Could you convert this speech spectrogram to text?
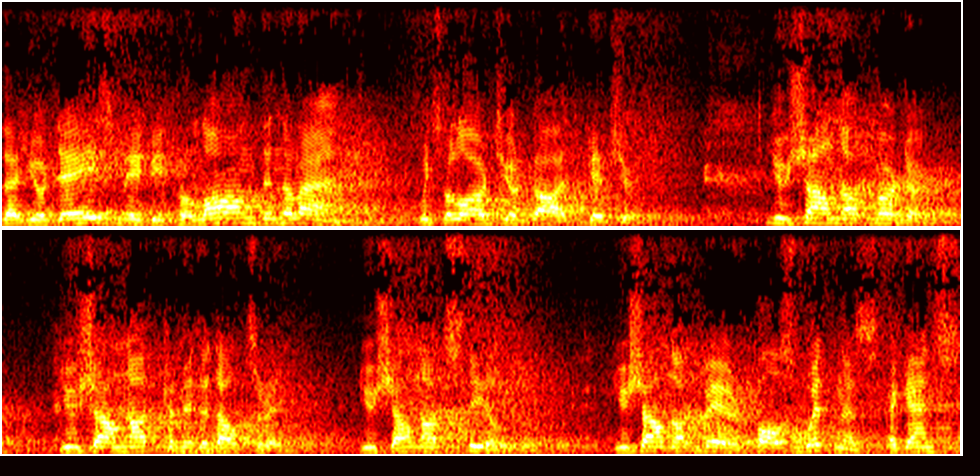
that your days may be prolonged in the land which the Lord your God gives you. You shall not murder. You shall not commit adultery. You shall not steal. You shall not bear false witness against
